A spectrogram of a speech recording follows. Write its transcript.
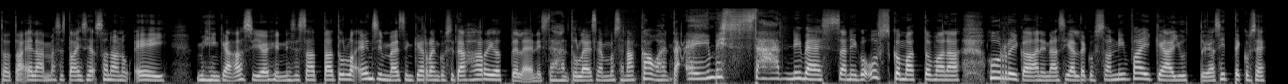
tota, elämässä tai sanonut ei mihinkään asioihin, niin se saattaa tulla ensimmäisen kerran, kun sitä harjoittelee, niin sehän tulee semmoisena kauhean, että ei missään nimessä, niin kuin uskomattomana hurrikaanina sieltä, kun se on niin vaikea juttu. Ja sitten kun se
